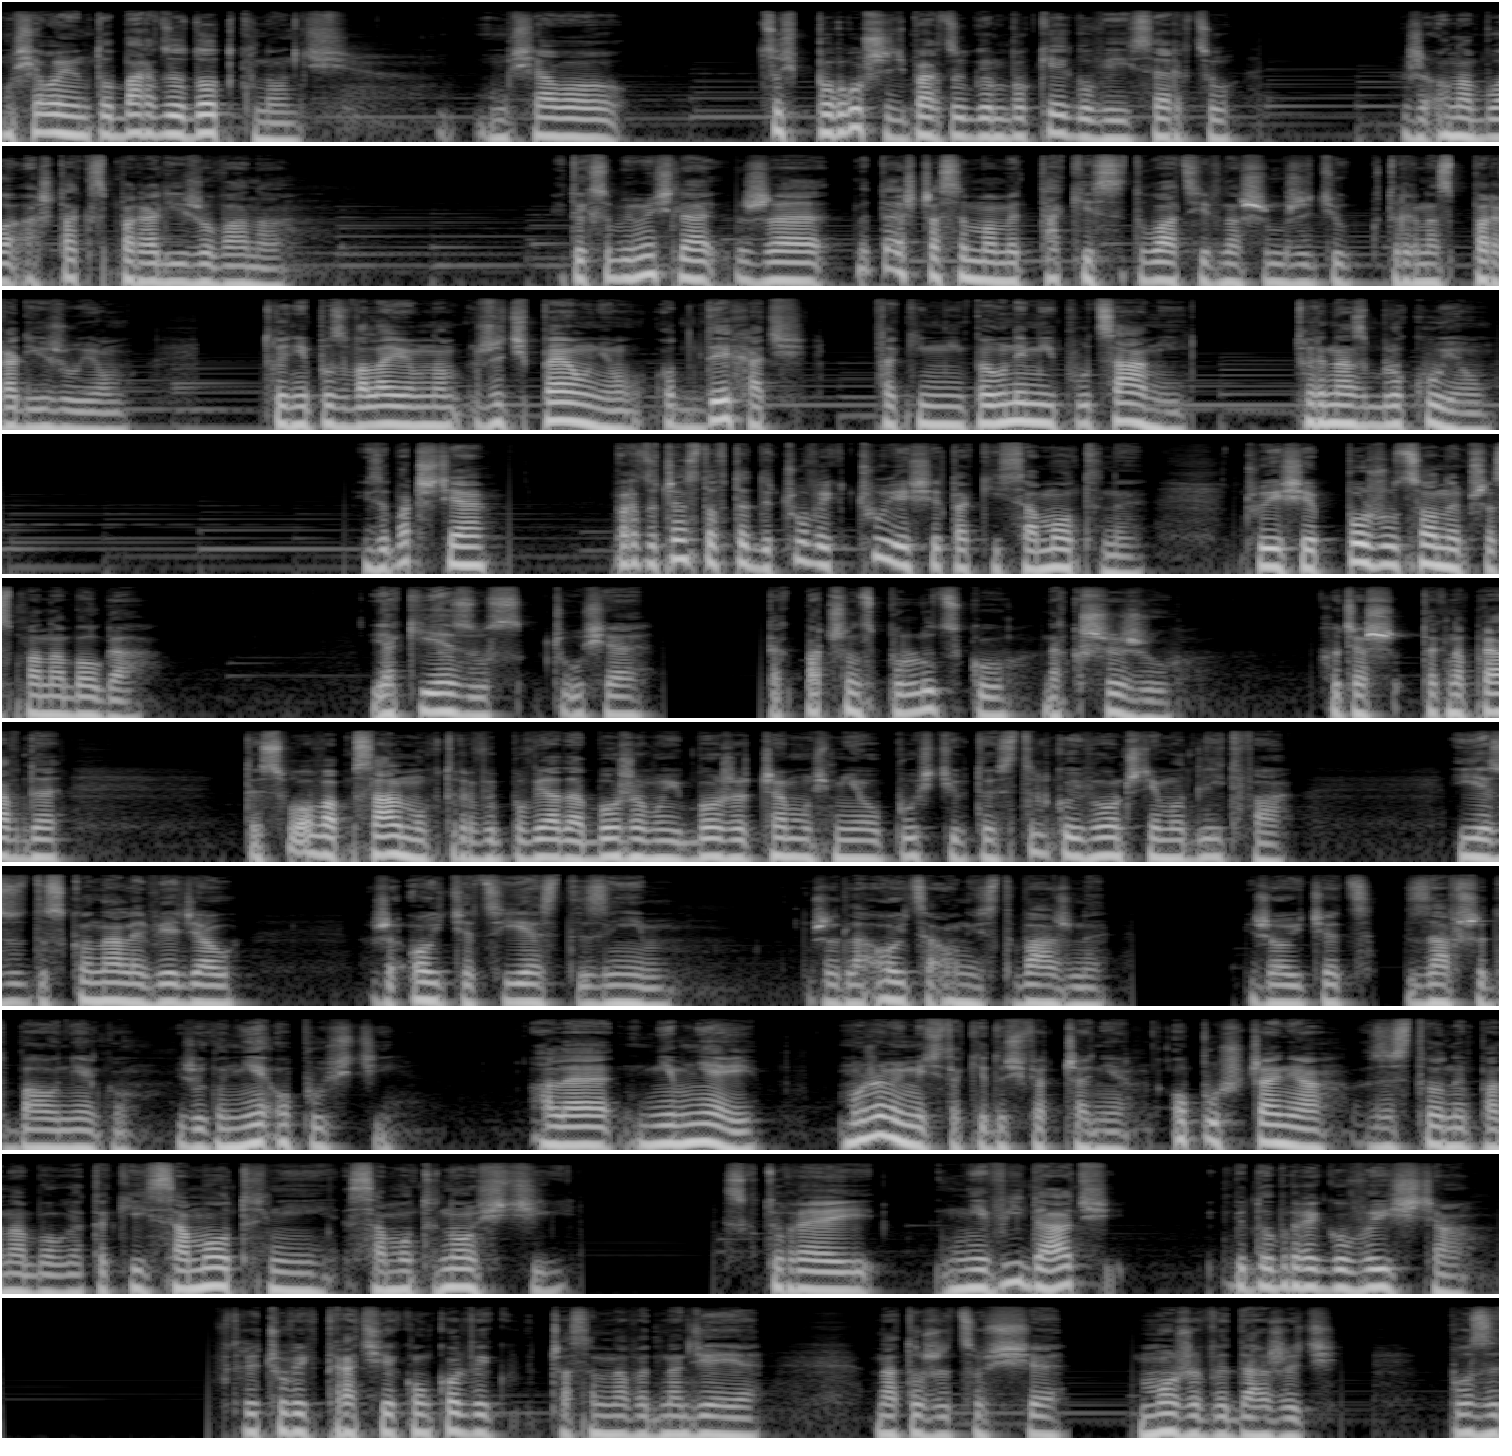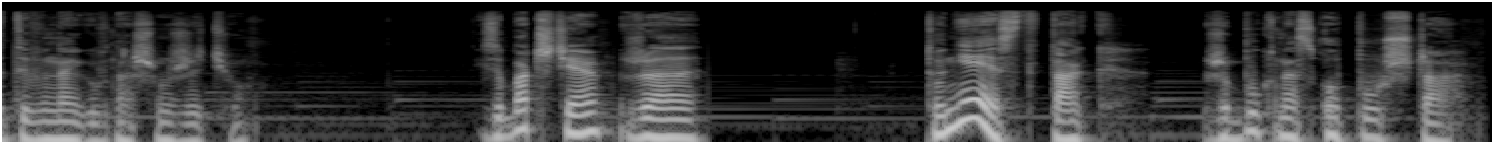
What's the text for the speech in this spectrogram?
musiało ją to bardzo dotknąć, musiało coś poruszyć bardzo głębokiego w jej sercu, że ona była aż tak sparaliżowana. I tak sobie myślę, że my też czasem mamy takie sytuacje w naszym życiu, które nas paraliżują, które nie pozwalają nam żyć pełnią, oddychać takimi pełnymi płucami, które nas blokują. I zobaczcie, bardzo często wtedy człowiek czuje się taki samotny, czuje się porzucony przez Pana Boga. Jak Jezus czuł się, tak patrząc po ludzku, na krzyżu. Chociaż tak naprawdę te słowa psalmu, które wypowiada Boże mój Boże, czemuś mnie opuścił, to jest tylko i wyłącznie modlitwa. I Jezus doskonale wiedział, że Ojciec jest z nim, że dla Ojca On jest ważny i że Ojciec zawsze dba o Niego i że Go nie opuści. Ale niemniej możemy mieć takie doświadczenie opuszczenia ze strony Pana Boga, takiej samotni, samotności, z której nie widać dobrego wyjścia, w której człowiek traci jakąkolwiek czasem nawet nadzieję na to, że coś się może wydarzyć pozytywnego w naszym życiu. I zobaczcie, że to nie jest tak, że Bóg nas opuszcza.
